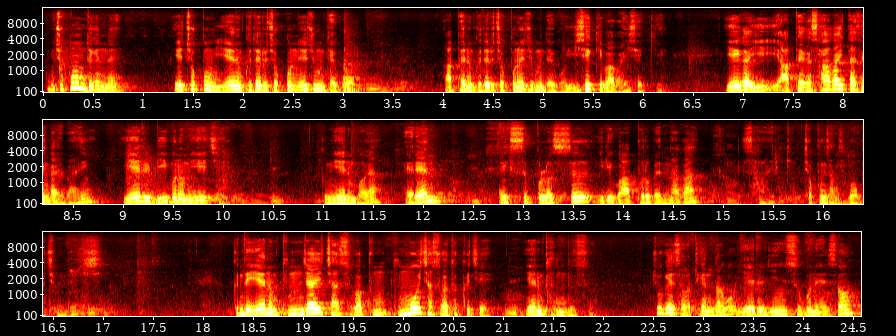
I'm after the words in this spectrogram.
그럼 적분하면 되겠네. 얘 적분 얘는 그대로 적분해 주면 되고 앞에는 그대로 적분해 주면 되고 이 새끼 봐봐 이 새끼. 얘가 이, 이 앞에가 4가 있다 생각해봐. 잉? 얘를 미분하면 얘지. 그럼 얘는 뭐야? ln x 플러스 1이고 앞으로 몇 나가? 4 이렇게 적분상수 뭐 붙이면 돼? 씨. 근데 얘는 분자의 차수가 분, 분모의 차수가 더 크지? 얘는 부분분수. 쪼개서 어떻게 한다고? 얘를 인수분해서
